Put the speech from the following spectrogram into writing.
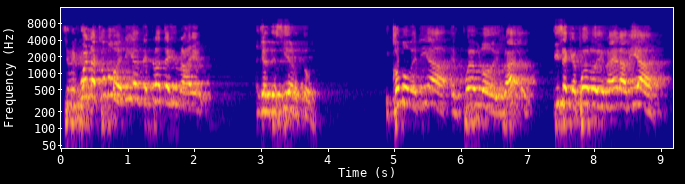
¿Se recuerda cómo venían detrás de Israel en el desierto? ¿Y cómo venía el pueblo de Israel? Dice que el pueblo de Israel había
